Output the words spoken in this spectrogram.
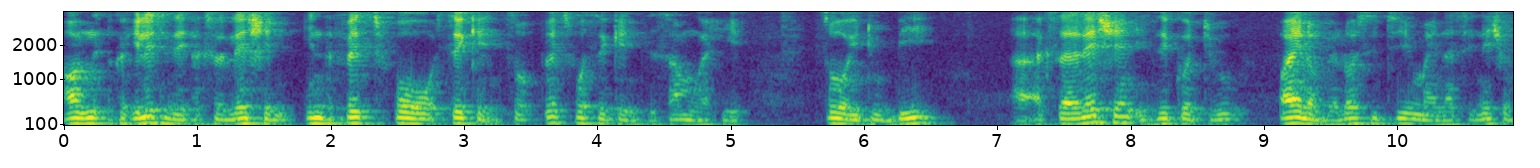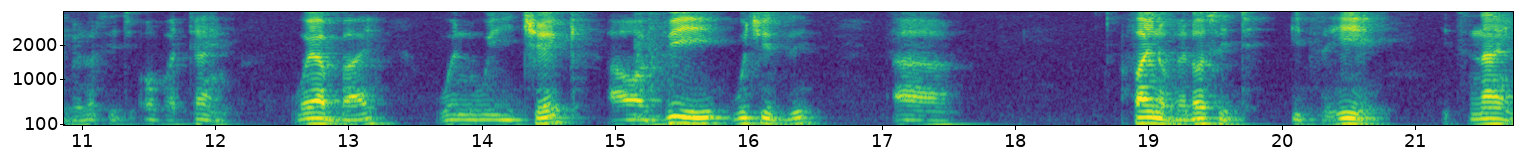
on calculate the acceleration in the first four seconds. So first four seconds is somewhere here. So it will be uh, acceleration is equal to final velocity minus initial velocity over time whereby when we check our v which is uh, final velocity it's here it's 9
